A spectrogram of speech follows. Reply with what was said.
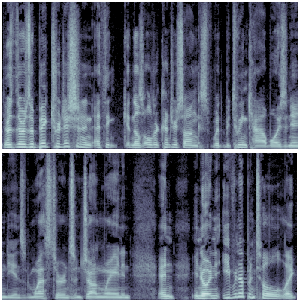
There's there's a big tradition, in, I think, in those older country songs with between cowboys and Indians and westerns and John Wayne and and you know, and even up until like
